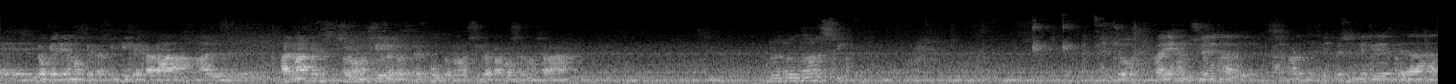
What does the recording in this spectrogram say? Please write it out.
eh, lo que tenemos que transmitir de cara al, al martes es que solo nos sirven los tres puntos, no nos sirve otra cosa, no nos hará. Una pregunta más. Ha hecho varias alusiones al, al martes. La impresión de que le da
